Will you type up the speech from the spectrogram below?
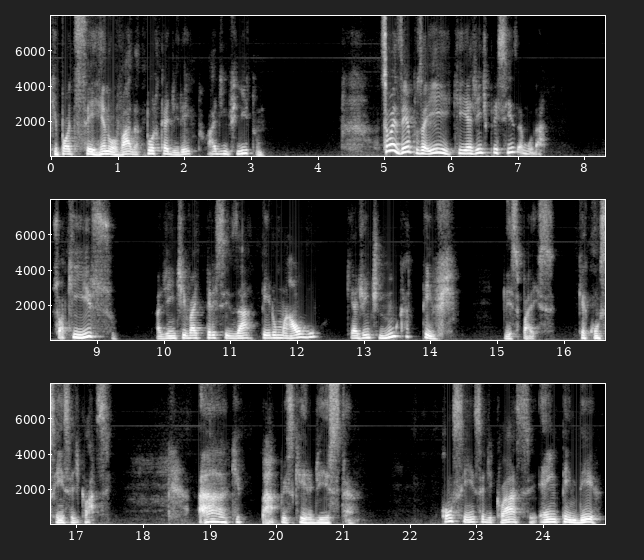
Que pode ser renovado a torta direito, ad infinito. São exemplos aí que a gente precisa mudar. Só que isso a gente vai precisar ter uma algo que a gente nunca teve nesse país, que é consciência de classe. Ah, que papo esquerdista! Consciência de classe é entender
